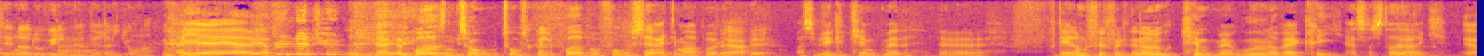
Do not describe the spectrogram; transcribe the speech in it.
det er noget, du vil med, det er religioner. Og jeg, jeg, jeg, jeg, jeg prøvede sådan to, to spil, prøvede på at fokusere rigtig meget på det. Ja. Ja. Og så virkelig kæmpe med det. Øh, det er rimelig fedt, fordi det er noget, du kan kæmpe med, uden at være i krig. Altså stadigvæk. Ja.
